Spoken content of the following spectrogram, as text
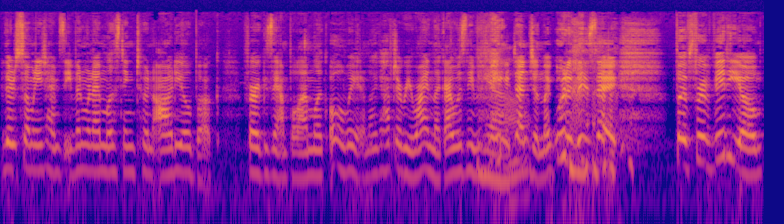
there's so many times, even when I'm listening to an audiobook, for example, I'm like, oh, wait, I'm like, I have to rewind. Like, I wasn't even paying attention. Like, what did they say? but for video,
